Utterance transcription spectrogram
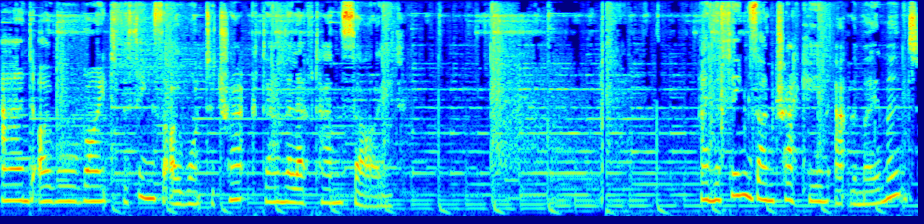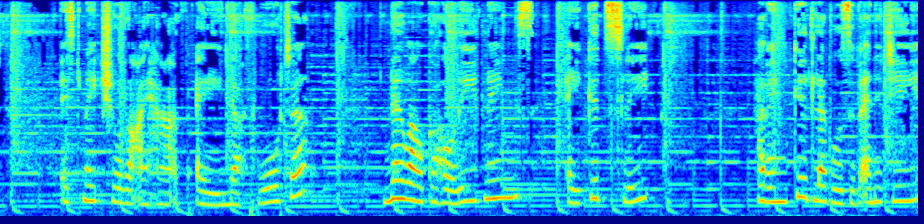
and I will write the things that I want to track down the left hand side. And the things I'm tracking at the moment is to make sure that I have enough water, no alcohol evenings, a good sleep, having good levels of energy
